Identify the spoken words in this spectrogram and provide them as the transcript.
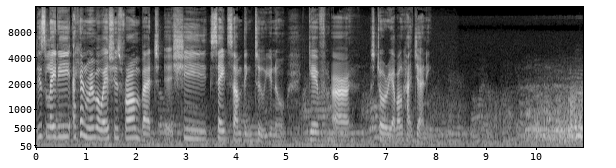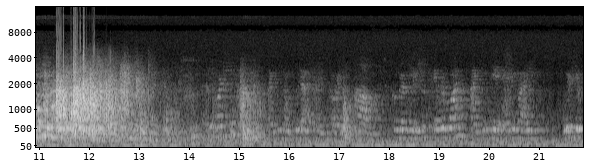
This lady, I can't remember where she's from, but uh, she said something too. You know, gave her story about her journey. Everyone. I think that everybody, we're here.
